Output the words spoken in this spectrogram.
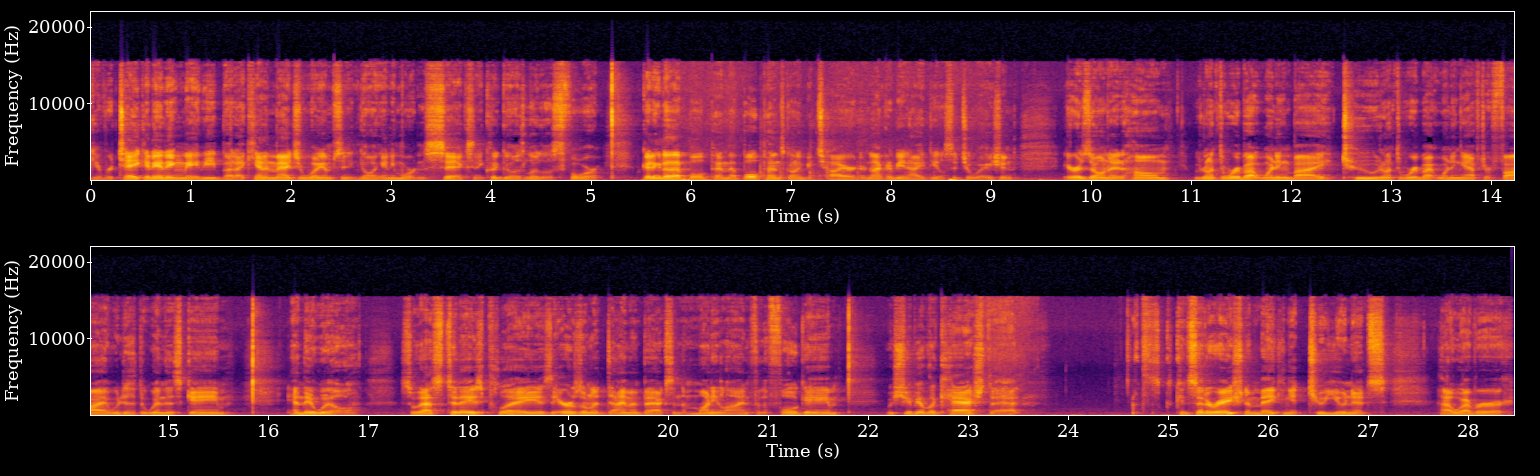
give or take an inning maybe, but I can't imagine Williamson going any more than six, and he could go as little as four. Getting to that bullpen, that bullpen's going to be tired. They're not going to be an ideal situation. Arizona at home, we don't have to worry about winning by two. We don't have to worry about winning after five. We just have to win this game, and they will. So that's today's play is the Arizona Diamondbacks in the money line for the full game. We should be able to cash that. Consideration of making it two units However,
